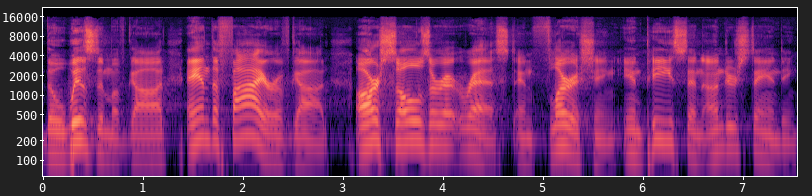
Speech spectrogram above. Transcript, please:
the wisdom of God, and the fire of God. Our souls are at rest and flourishing in peace and understanding.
